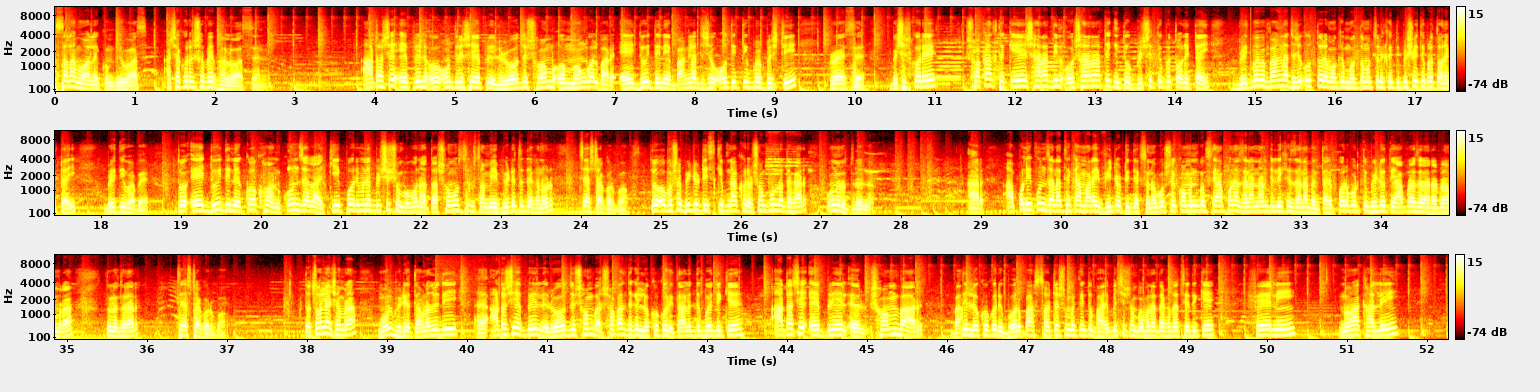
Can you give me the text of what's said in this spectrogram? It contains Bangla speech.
আসসালামু আলাইকুম ভিওয়াস আশা করি সবাই ভালো আছেন। আঠাশে এপ্রিল ও উনত্রিশে এপ্রিল রোজ সোম ও মঙ্গলবার এই দুই দিনে বাংলাদেশে অতি তীব্র বৃষ্টি রয়েছে। বিশেষ করে সকাল থেকে সারাদিন ও সারা রাতে কিন্তু বৃষ্টির তীব্রতা অনেকটাই বৃদ্ধি পাবে। বাংলাদেশের উত্তর এবং কি মধ্যম অঞ্চলে কিন্তু বৃষ্টির তীব্রতা অনেকটাই বৃদ্ধি পাবে। তো এই দুই দিনে কখন, কোন জেলায় কী পরিমাণে বৃষ্টির সম্ভাবনা, তার সমস্ত কিছু আমি এই ভিডিওতে দেখানোর চেষ্টা করব। তো অবশ্যই ভিডিওটি স্কিপ না করে সম্পূর্ণ দেখার অনুরোধ রইল। আর আপনি কোন জেলা থেকে আমার এই ভিডিওটি দেখছেন অবশ্যই কমেন্ট বক্সে আপনার জেলার নামটি লিখে জানাবেন তাহলে পরবর্তী ভিডিওতে আপনার জেলার আমরা তুলে ধরার চেষ্টা করব। তো চলে আসি আমরা মূল ভিডিওতে। আমরা যদি আঠাশে এপ্রিল রোজ সোমবার সকাল থেকে লক্ষ্য করি তাহলে দেখব এদিকে আঠাশে এপ্রিল সোমবার লক্ষ্য করি ভোর পাঁচ ছয়টার সময় কিন্তু ভারী বৃষ্টির সম্ভাবনা দেখা যাচ্ছে এদিকে। ফেনী নোয়াখালী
